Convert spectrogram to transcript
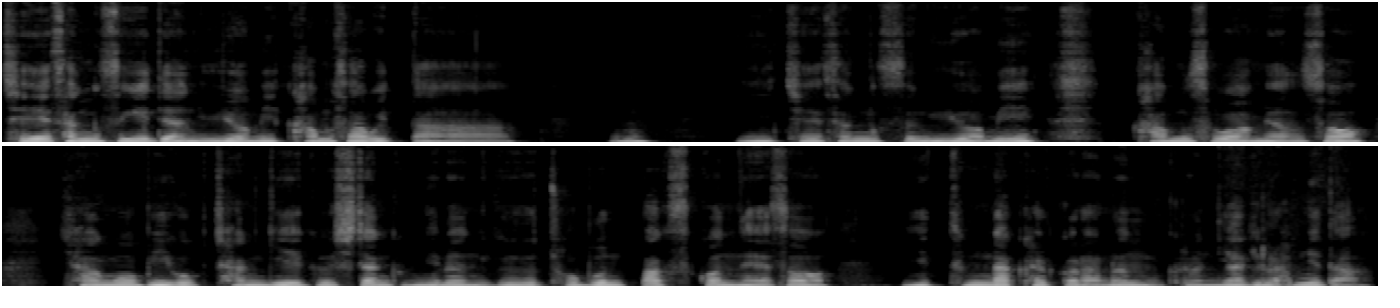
재상승에 대한 위험이 감소하고 있다. 음? 이 재상승 위험이 감소하면서 향후 미국 장기의 그 시장 금리는 그 좁은 박스권 내에서 이 등락할 거라는 그런 이야기를 합니다.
